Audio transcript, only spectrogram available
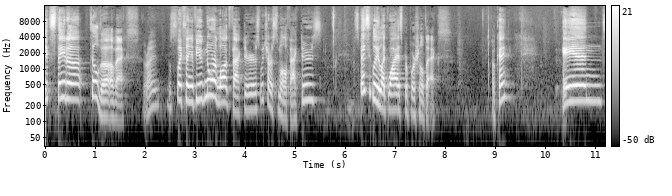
it's theta tilde of x, right? It's like saying if you ignore log factors, which are small factors, it's basically like y is proportional to x. Okay? And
